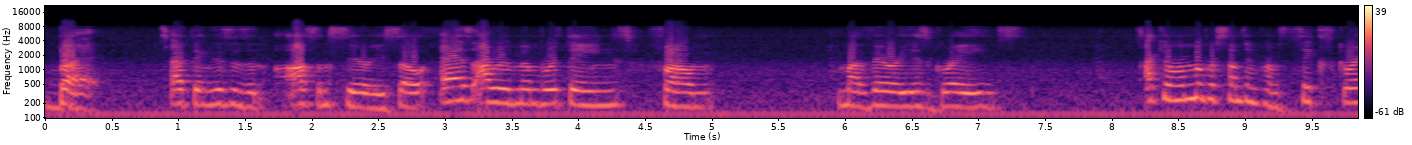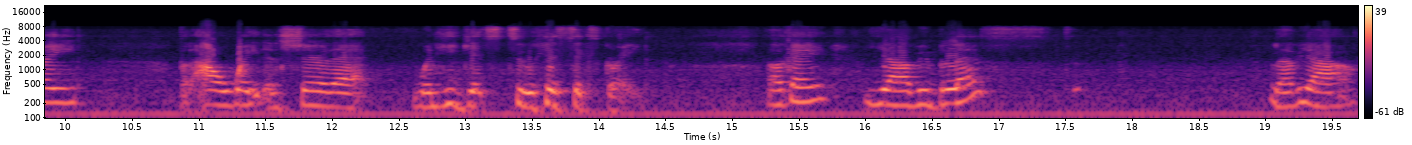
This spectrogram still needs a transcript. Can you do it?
but I think this is an awesome series. So, as I remember things from my various grades, I can remember something from sixth grade, but I'll wait and share that when he gets to his sixth grade. Okay? Y'all be blessed. Love y'all.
